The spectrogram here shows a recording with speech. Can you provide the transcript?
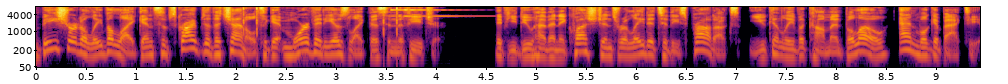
Be sure to leave a like and subscribe to the channel to get more videos like this in the future. If you do have any questions related to these products, you can leave a comment below and we'll get back to you.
